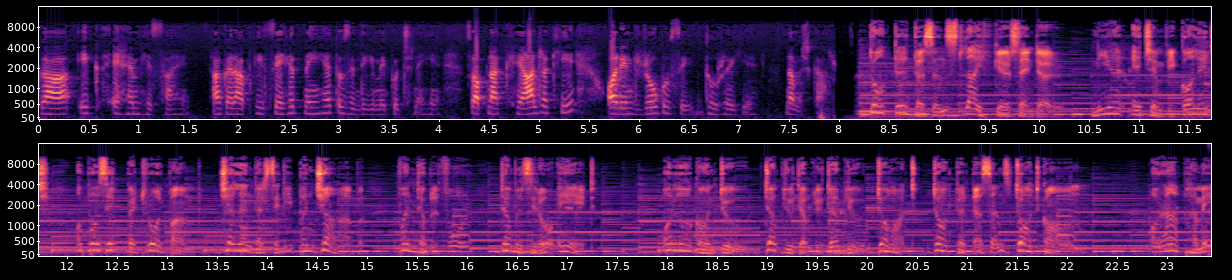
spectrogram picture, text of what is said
का एक अहम हिस्सा है। अगर आपकी सेहत नहीं है तो ज़िंदगी में कुछ नहीं है। तो अपना ख्याल रखिए और इन रोगों से दूर रहिए। नमस्कार। Doctor Dassan's life care centre near H college opposite petrol pump Jalandhar city Punjab one double four double zero eight और log on to W W W dot doctor Dassan's dot com और आप हमें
